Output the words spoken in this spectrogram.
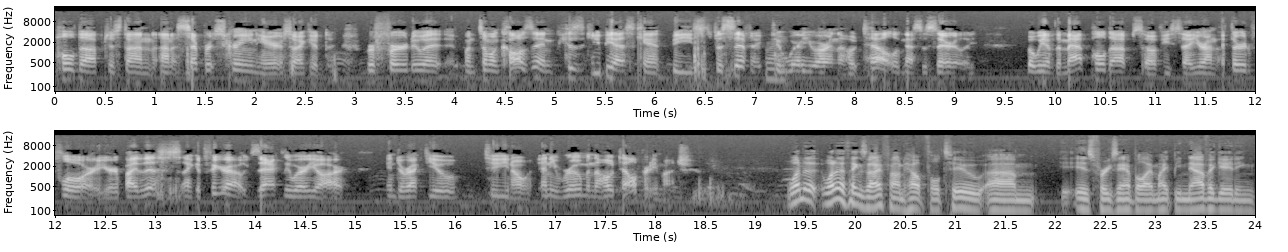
pulled up just on on a separate screen here, so I could refer to it when someone calls in. Because the GPS can't be specific to where you are in the hotel necessarily, but we have the map pulled up. So if you say you're on the third floor, you're by this, I could figure out exactly where you are and direct you to you know any room in the hotel, pretty much. One of the, one of the things I found helpful too um, is, for example, I might be navigating.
